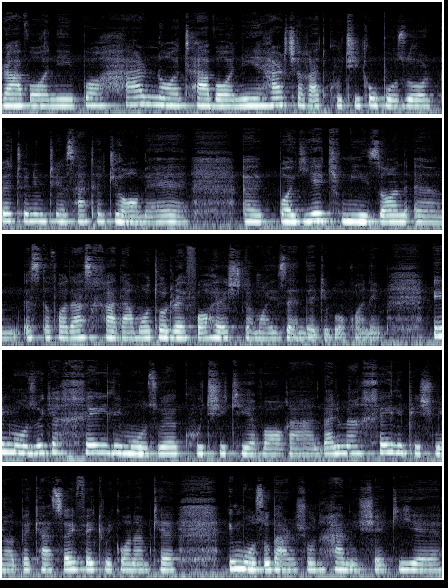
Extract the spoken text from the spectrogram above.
روانی با هر ناتوانی هر چقدر کوچیک و بزرگ بتونیم توی سطح جامعه با یک میزان استفاده از خدمات و رفاه اجتماعی زندگی بکنیم. این موضوع که خیلی موضوع کوچیکیه واقعا ولی من خیلی پیش میاد به کسایی فکر می‌کنم که این موضوع براشون همیشگیه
